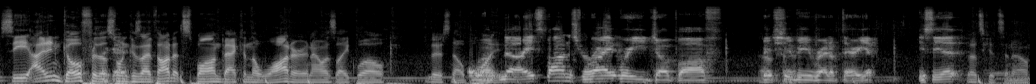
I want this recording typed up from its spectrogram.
See, I didn't go for this Okay. one because I thought it spawned back in the water, and I was like, well, there's no point. No, it spawns right where you jump off. Okay. It should be right up there. Yep. You see it? That's good to know.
